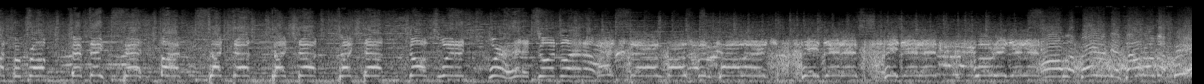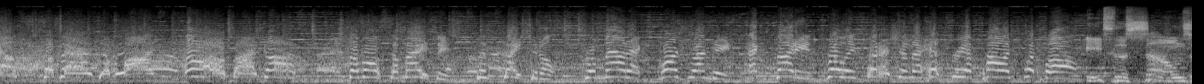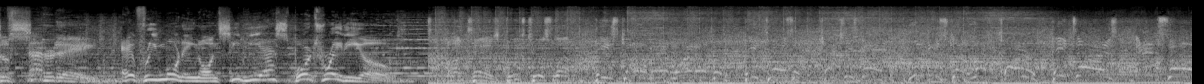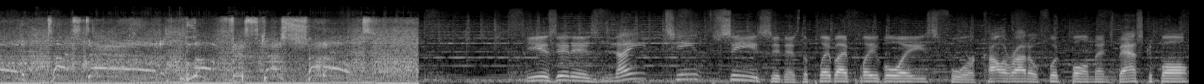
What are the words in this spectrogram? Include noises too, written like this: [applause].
Touchdown Auburn. Got a block from Brock. 50, 10, 5. Touchdown, touchdown, touchdown. Dogs win it. We're headed to Atlanta. Touchdown Boston College. He did it. He did it. Mooney did it. Oh, the band is out on the field. The Bears have won. Oh, my God. The most amazing, sensational, dramatic, heartrending, exciting, thrilling finish in the history of college football. It's the sounds of Saturday every morning on CBS Sports Radio. Montez boots to his left. He's got a man wide open. He throws it. Catches man. Laviska left corner. He dives. End zone. Touchdown. Laviska Shenault. He is in his 19th season as the play by play voice for Colorado football and men's basketball.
